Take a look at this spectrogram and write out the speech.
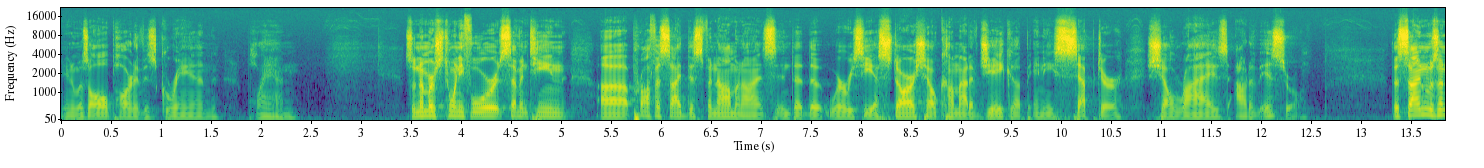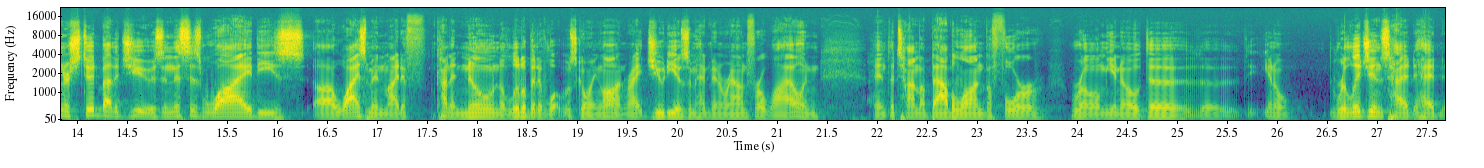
And it was all part of his grand plan. So Numbers 24, 17 uh, prophesied this phenomenon. It's in the, the, where we see a star shall come out of Jacob and a scepter shall rise out of Israel. The sign was understood by the Jews, and this is why these uh, wise men might have kind of known a little bit of what was going on, right? Judaism had been around for a while, and, and at the time of Babylon before Rome, you know, the, the you know, religions had, had,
